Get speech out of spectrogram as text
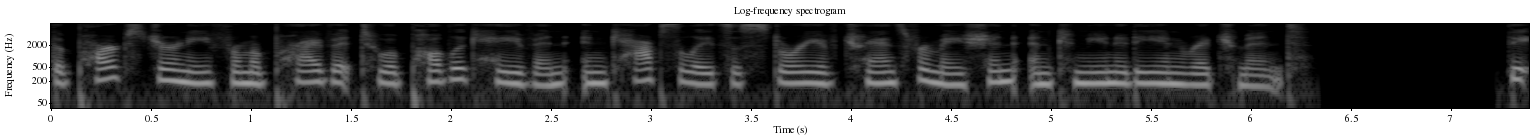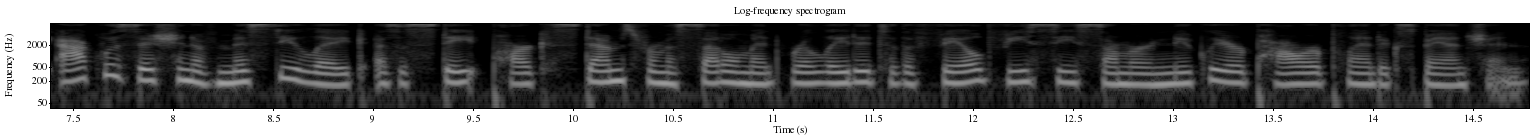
the park's journey from a private to a public haven encapsulates a story of transformation and community enrichment. The acquisition of Misty Lake as a state park stems from a settlement related to the failed V.C. Summer nuclear power plant expansion.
